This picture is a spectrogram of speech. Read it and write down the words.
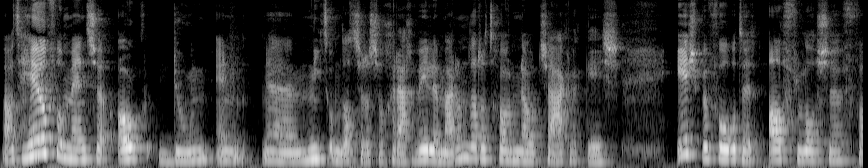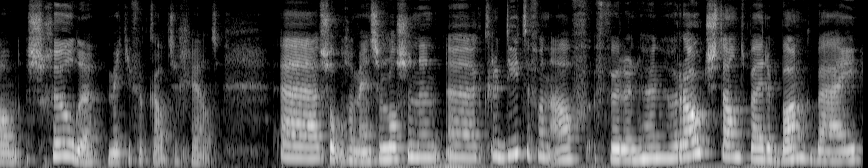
Maar wat heel veel mensen ook doen, en ehm, niet omdat ze dat zo graag willen, maar omdat het gewoon noodzakelijk is, is bijvoorbeeld het aflossen van schulden met je vakantiegeld. Uh, sommige mensen lossen een uh, kredieten van af, vullen hun roodstand bij de bank bij,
